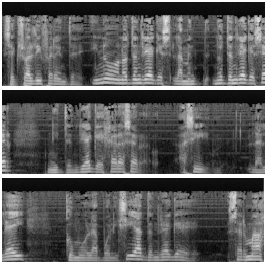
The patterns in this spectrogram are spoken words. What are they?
sexual diferente y no no tendría que no tendría que ser ni tendría que dejar de ser así la ley como la policía tendría que ser más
